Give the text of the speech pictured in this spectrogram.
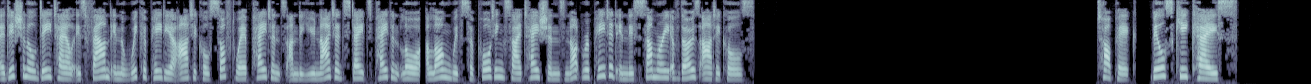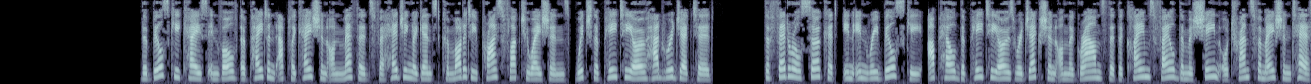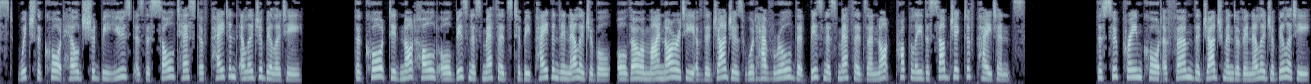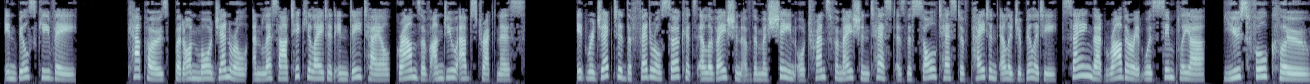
Additional detail is found in the Wikipedia article Software Patents under United States patent law, along with supporting citations not repeated in this summary of those articles. Bilski case The Bilski case involved a patent application on methods for hedging against commodity price fluctuations, which the PTO had rejected. The Federal Circuit, in In re Bilski, upheld the PTO's rejection on the grounds that the claims failed the machine or transformation test, which the court held should be used as the sole test of patent eligibility. The court did not hold all business methods to be patent ineligible, although a minority of the judges would have ruled that business methods are not properly the subject of patents. The Supreme Court affirmed the judgment of ineligibility, in Bilski v. Kappos, but on more general, and less articulated in detail, grounds of undue abstractness. It rejected the Federal Circuit's elevation of the machine or transformation test as the sole test of patent eligibility, saying that rather it was simply a useful clue.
